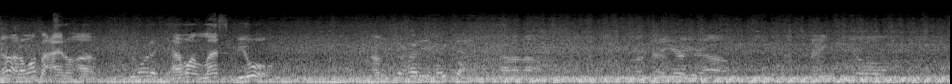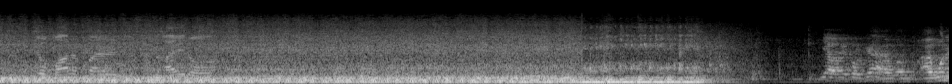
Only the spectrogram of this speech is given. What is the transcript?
No, I don't want the idle up. You want it I want less fuel. Um, So how do you make that? I don't know. I'm trying to you're- figure out. This is crank fuel, fuel modifiers, this is idle. Yeah, I forgot. I, I wanted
